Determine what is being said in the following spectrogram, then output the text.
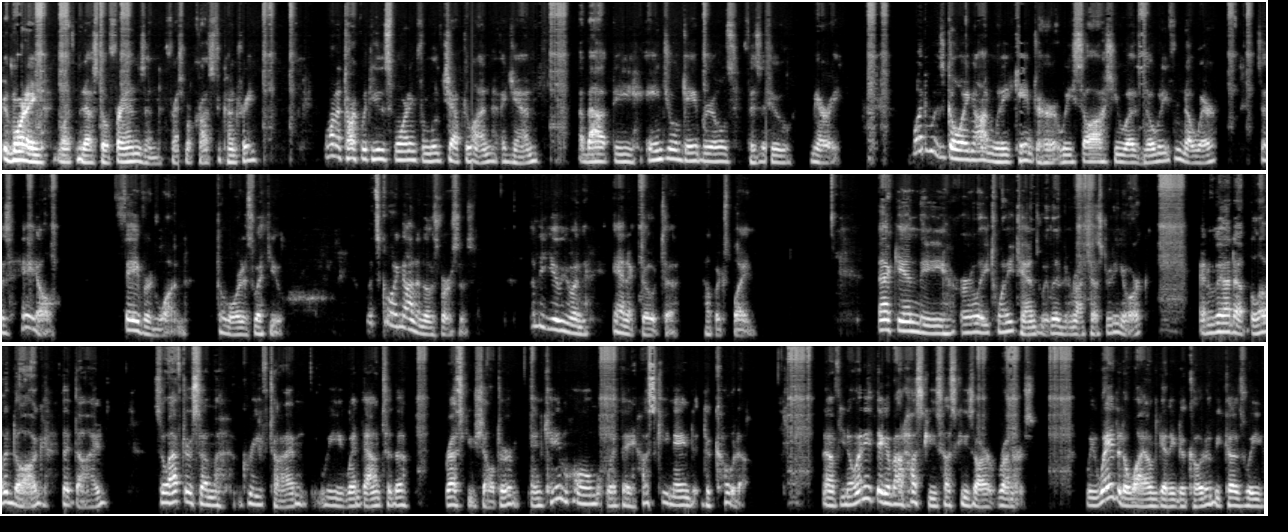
Good morning, North Modesto friends and friends from across the country. I want to talk with you this morning from Luke chapter 1 again about the angel Gabriel's visit to Mary. What was going on when he came to her? We saw she was nobody from nowhere. It says, Hail, favored one, the Lord is with you. What's going on in those verses? Let me give you an anecdote to help explain. Back in the early 2010s, we lived in Rochester, New York, and we had a beloved dog that died. So after some grief time, we went down to the rescue shelter and came home with a husky named Dakota. Now, if you know anything about huskies, huskies are runners. We waited a while in getting Dakota because we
